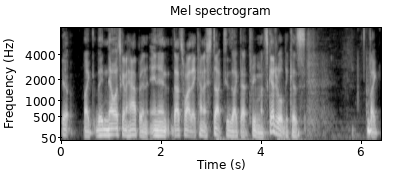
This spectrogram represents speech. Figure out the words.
Yeah. like they know it's going to happen. And then that's why they kind of stuck to like that three month schedule because like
